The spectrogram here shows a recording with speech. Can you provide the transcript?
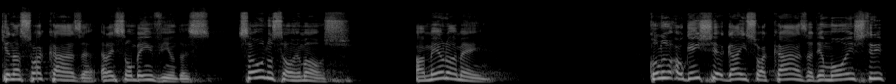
que na sua casa elas são bem-vindas. São ou não são, irmãos? Amém ou não amém? Quando alguém chegar em sua casa, demonstre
